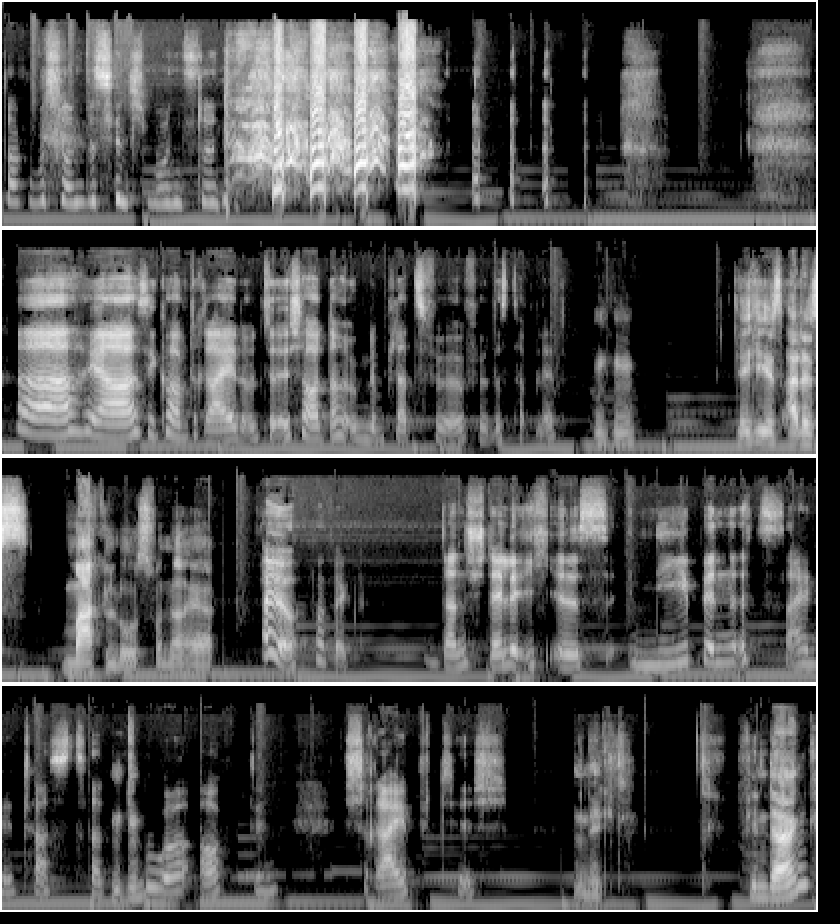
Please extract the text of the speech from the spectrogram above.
Doc muss schon ein bisschen schmunzeln. ja, sie kommt rein und schaut nach irgendeinem Platz für, für das Tablett. Mhm. Ja, hier ist alles makellos, von daher. Ah ja, perfekt. Dann stelle ich es neben seine Tastatur auf den Schreibtisch. Nicht. Vielen Dank.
